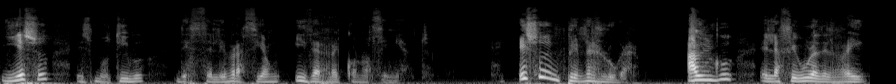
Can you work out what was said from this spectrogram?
Y eso es motivo de celebración y de reconocimiento. Eso en primer lugar, algo en la figura del rey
